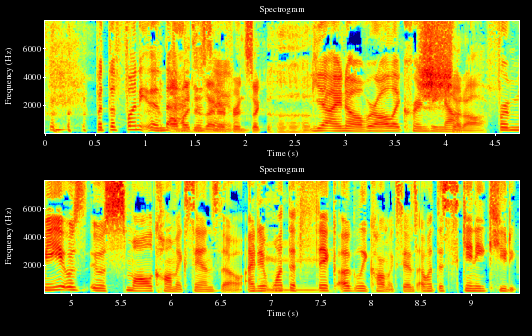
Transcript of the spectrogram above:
but the funny and that All my designer same. friends like, Ugh. Yeah, I know. We're all like cringing now. Shut off. For me, it was it was small Comic Sans though. I didn't want the Mm. thick, ugly Comic Sans. I want the skinny, cute,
